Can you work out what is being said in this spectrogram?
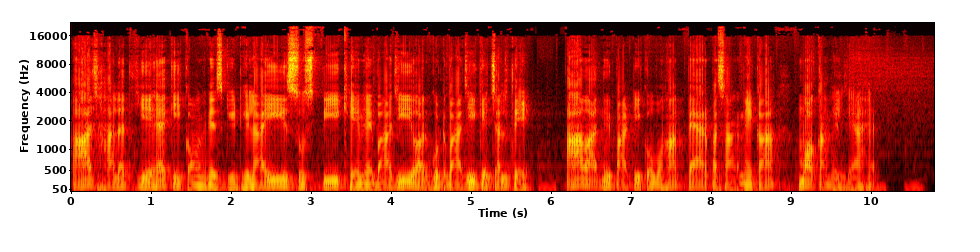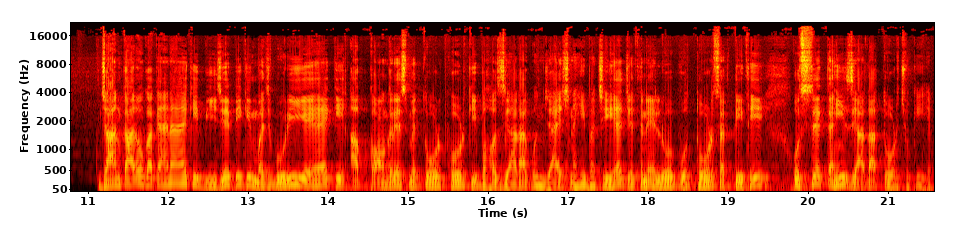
आज हालत यह है कि कांग्रेस की ढिलाई, सुस्ती, खेमेबाजी और गुटबाजी के चलते आम आदमी पार्टी को वहाँ पैर पसारने का मौका मिल गया है। जानकारों का कहना है कि बीजेपी की मजबूरी ये है कि अब कांग्रेस में तोड़फोड़ की बहुत ज़्यादा गुंजाइश नहीं बची है। जितने लोग वो तोड़ सकती थी, उससे कहीं ज़्यादा तोड़ चुकी है।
